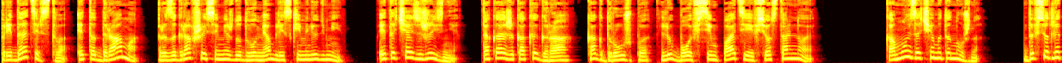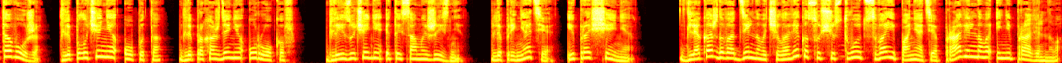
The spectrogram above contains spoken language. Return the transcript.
Предательство – это драма, разыгравшаяся между двумя близкими людьми. Это часть жизни, такая же, как игра, как дружба, любовь, симпатия и все остальное. Кому и зачем это нужно? Да все для того же, для получения опыта, для прохождения уроков, для изучения этой самой жизни, для принятия и прощения. Для каждого отдельного человека существуют свои понятия правильного и неправильного,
